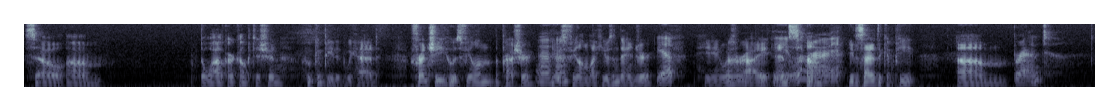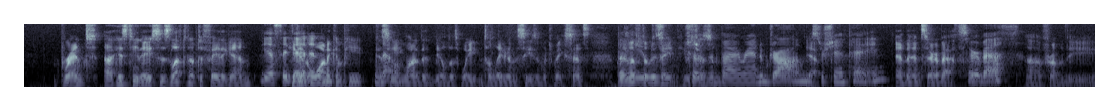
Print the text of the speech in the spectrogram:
So, um, the wildcard competition, who competed? We had Frenchie, who was feeling the pressure. He was feeling like he was in danger. Yep. He was right, He and was so right. he decided to compete. Um, Brent. Brent, uh, his team aces left it up to fate again. Yes, they He did. didn't and- want to compete because No. he wanted to be able to wait until later in the season, which makes sense. But, But they left he it up to was fate, and he was chosen, chosen. by a random draw, Yeah. Mr. Champagne, And then Sarah Beth Sarah Beth. uh, from the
